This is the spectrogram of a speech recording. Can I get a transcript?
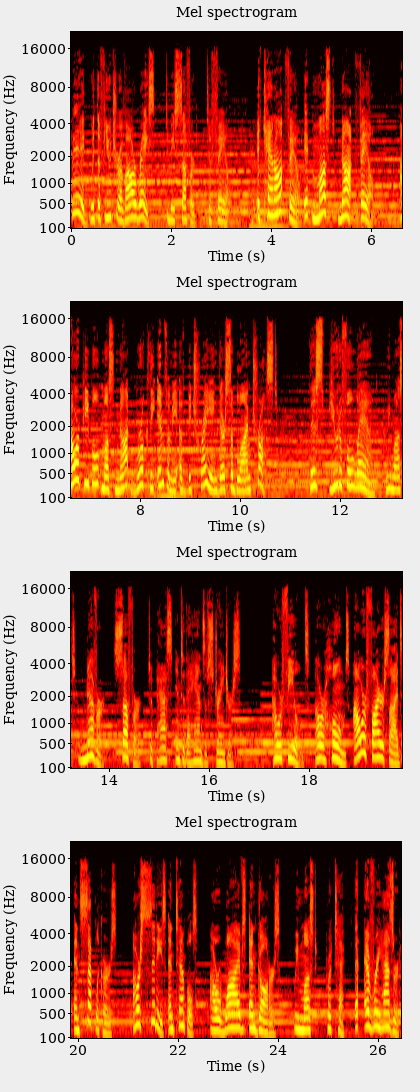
big with the future of our race to be suffered to fail. It cannot fail. It must not fail. Our people must not brook the infamy of betraying their sublime trust. This beautiful land we must never suffer to pass into the hands of strangers. Our fields, our homes, our firesides and sepulchres, our cities and temples, our wives and daughters, we must protect at every hazard.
